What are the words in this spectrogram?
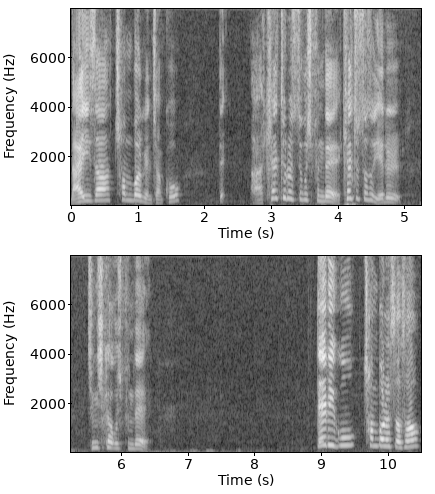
나이사 천벌 괜찮고 때, 아 켈트를 쓰고 싶은데 켈트 써서 얘를 증식하고 싶은데 때리고 천벌을 써서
